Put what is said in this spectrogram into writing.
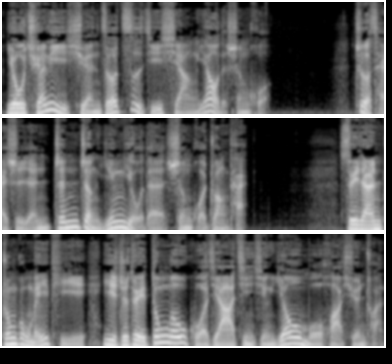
有权利选择自己想要的生活，这才是人真正应有的生活状态。虽然中共媒体一直对东欧国家进行妖魔化宣传，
